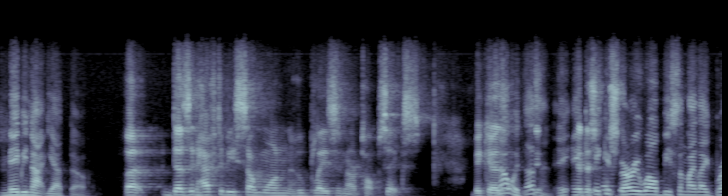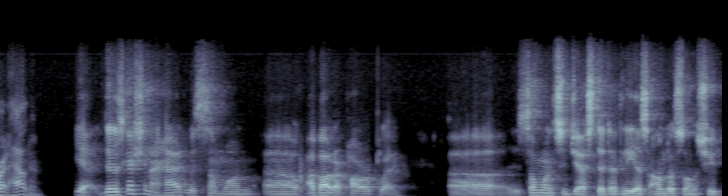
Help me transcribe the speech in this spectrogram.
maybe not yet though But does it have to be someone who plays in our top six? Because no it doesn't it, the it, it could very well be somebody like brett howden Yeah, the discussion I had with someone uh, about our power play. Uh, someone suggested that Elias Andersson should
